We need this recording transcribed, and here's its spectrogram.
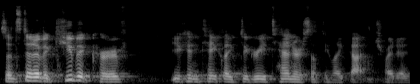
So instead of a cubic curve, you can take like degree 10 or something like that and try to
